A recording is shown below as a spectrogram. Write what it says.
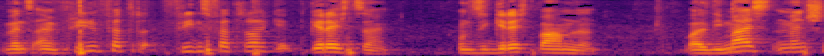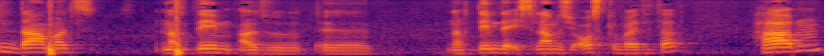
wenn es einen Friedensvertrag gibt, gerecht sein und sie gerecht behandeln. Weil die meisten Menschen damals, nachdem, also, äh, nachdem der Islam sich ausgeweitet hat, haben,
